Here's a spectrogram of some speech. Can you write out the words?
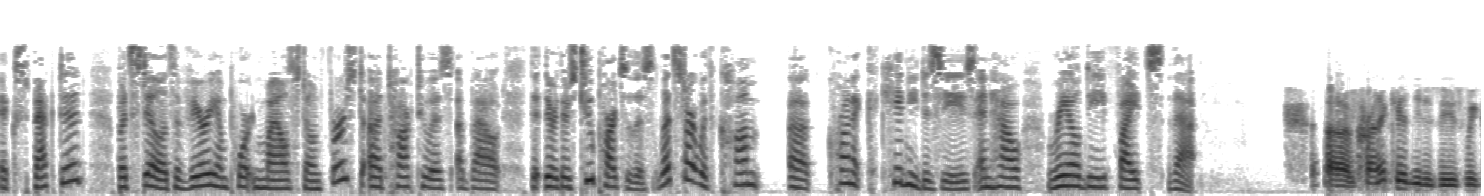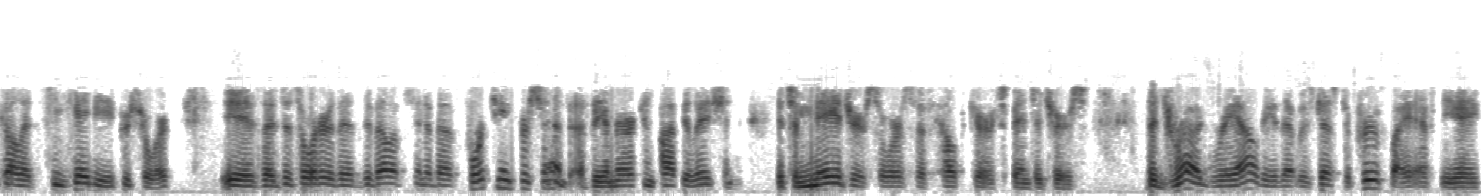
expected, but still, it's a very important milestone. First, uh, talk to us about th- there. There's two parts of this. Let's start with com- uh, chronic kidney disease and how Rayaldee fights that. Uh, chronic kidney disease, we call it CKD for short, is a disorder that develops in about 14% of the American population. It's a major source of healthcare expenditures. The drug Rayaldee that was just approved by FDA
